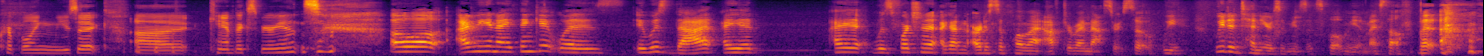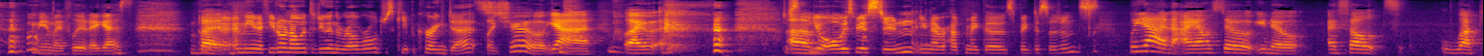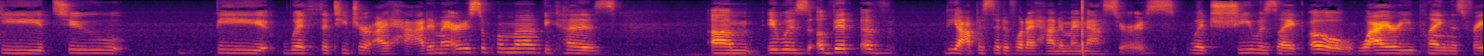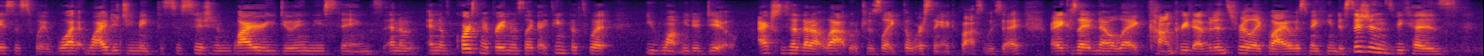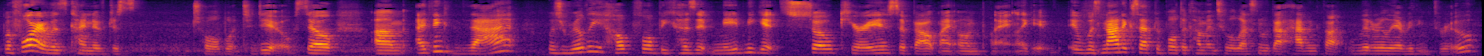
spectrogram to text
crippling music uh, camp experience? Oh well, I mean, I think it was it was that I had I was fortunate. I got an artist diploma after my master's, so we we did ten years of music school, me and myself, but me and my flute, I guess. But I, I mean, if you don't know what to do in the real world, just keep accruing debt. Like, true, yeah. well, I, Just, Um, you'll always be a student. You never have to make those big decisions. Well, yeah, and I also, you know, I felt lucky to be with the teacher I had in my artist diploma because um, it was a bit of the opposite of what I had in my master's, which she was like, "Oh, why are you playing this phrase this way? What? Why did you make this decision? Why are you doing these things?" And uh, and of course, my brain was like, "I think that's what you want me to do." I actually said that out loud, which was like the worst thing I could possibly say, right? Because I had no like concrete evidence for like why I was making decisions because before I was kind of just told what to do. So um, I think that was really helpful because it made me get so curious about my own playing. Like it, it was not acceptable to come into a lesson without having thought literally everything through.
